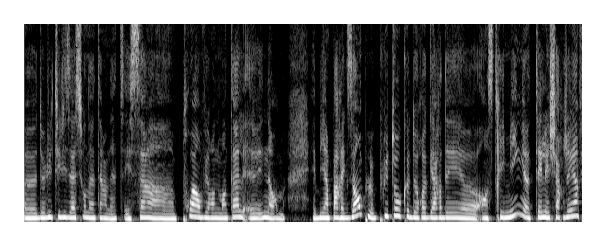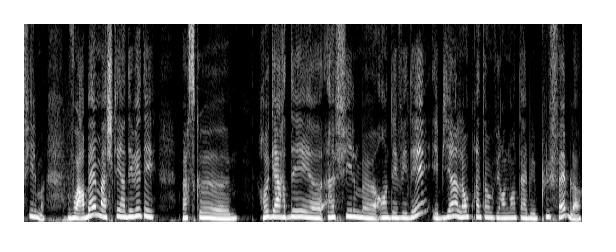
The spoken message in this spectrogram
euh, de l'utilisation d'Internet. Et ça a un poids environnemental euh, énorme. Eh bien, par exemple, plutôt que de regarder euh, en streaming, télécharger un film, voire même acheter un DVD. Parce que regarder un film en DVD, eh bien, l'empreinte environnementale est plus faible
